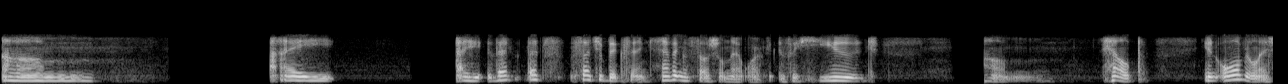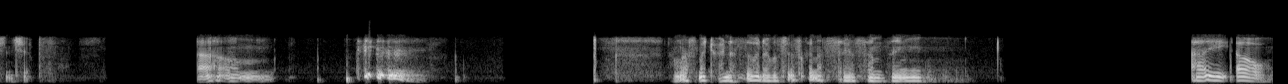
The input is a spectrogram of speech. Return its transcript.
Um, I I that that's such a big thing. Having a social network is a huge um, help in all relationships. Um, I lost my train of thought. I was just going to say something. I oh,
